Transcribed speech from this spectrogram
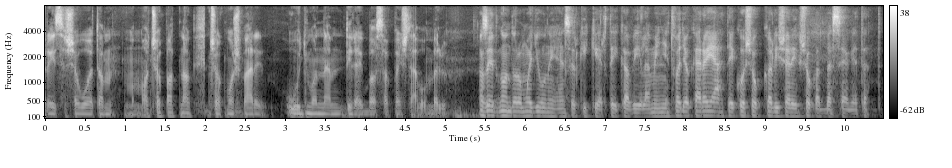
részese voltam a csapatnak, csak most már úgymond nem direktbe a szakmai stábon belül. Azért gondolom, hogy jó néhányszor kikérték a véleményét, vagy akár a játékosokkal is elég sokat beszélgetett.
